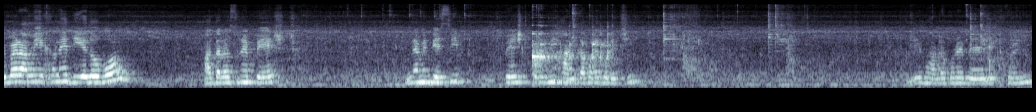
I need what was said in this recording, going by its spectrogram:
এবার আমি এখানে দিয়ে দেবো আদা রসুনের পেস্ট। মানে আমি বেশি পেস্ট করিনি, হালকা করে করেছি। দিয়ে ভালো করে ম্যারিনেট করে নিই।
